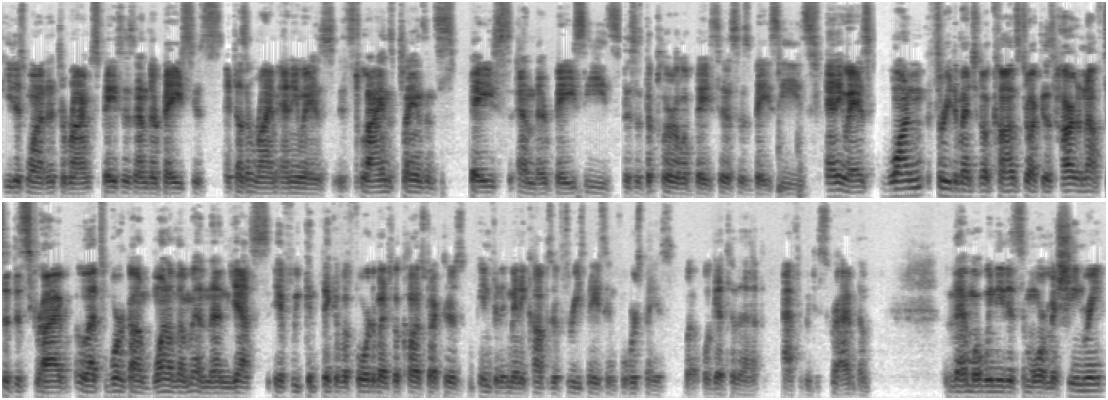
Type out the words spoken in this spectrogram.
he just wanted it to rhyme spaces and their bases. It doesn't rhyme anyways. It's lines, planes, and space and their bases. This is the plural of basis is bases. Anyways, one three-dimensional construct is hard enough to describe. Let's work on one of them and then yes, if we can think of a four-dimensional construct, there's infinite many copies of three space and four space, but we'll get to that after we describe them. Then what we need is some more machinery.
